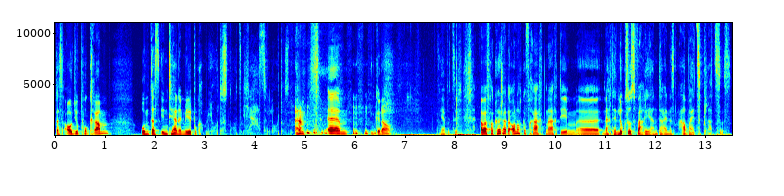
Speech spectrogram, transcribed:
das Audioprogramm und das interne Mailprogramm. Lotus Notes, ich hasse Lotus. ähm, genau. Ja, witzig. Aber Frau Kirsch hatte auch noch gefragt nach, dem, äh, nach der Luxusvariante eines Arbeitsplatzes.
